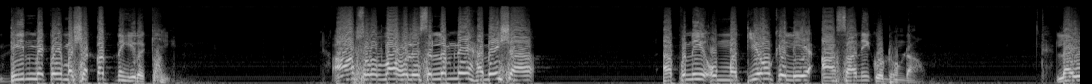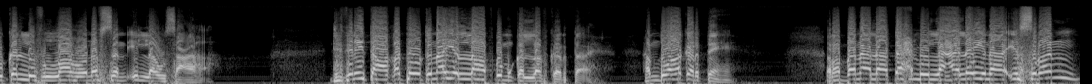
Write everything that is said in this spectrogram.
दीन में कोई मशक्कत नहीं रखी। आप सल्लल्लाहु अलैहि वसल्लम ने हमेशा अपनी उम्मतियों के लिए आसानी को ढूंढा। ला युकल्लिफुल्लाहु नफ्सन इल्ला उसाहा जितनी ताकत है, उतना ही अल्लाह आपको मुकल्लफ करता है। हम दुआ करते हैं, रब्बना ला तहमिल अलैना इसरन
